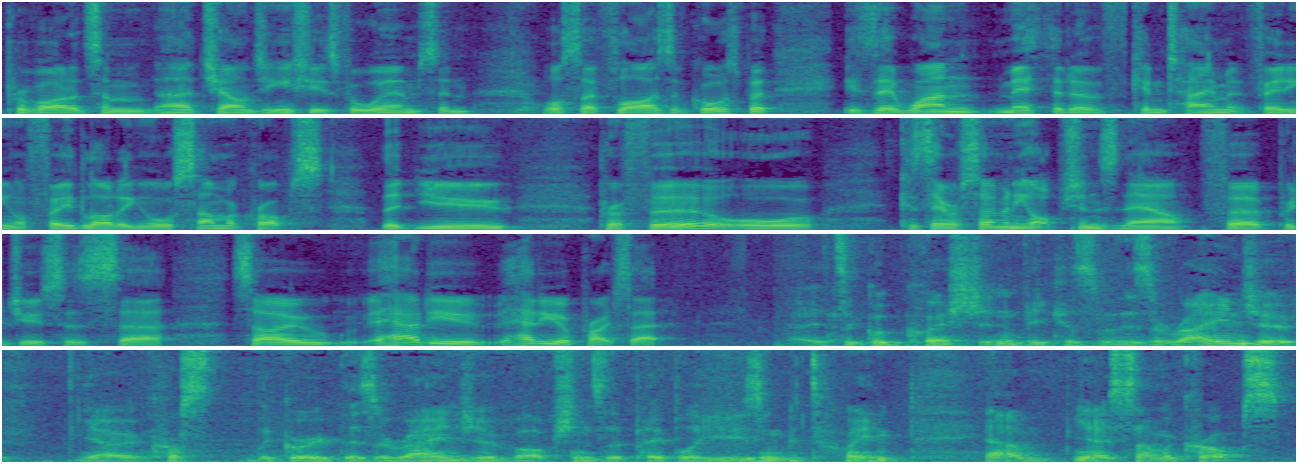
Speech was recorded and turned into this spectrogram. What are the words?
provided some uh, challenging issues for worms and also flies, of course. But is there one method of containment feeding or feedlotting or summer crops that you prefer, or because there are so many options now for producers? Uh, so how do you how do you approach that? It's a good question because there's a range of you know, across the group, there's a range of options that people are using between, um, you know, summer crops,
